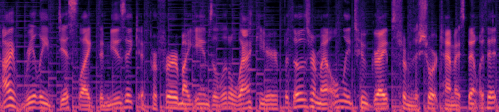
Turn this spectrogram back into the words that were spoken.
I really dislike the music and prefer my games a little wackier, but those are my only two gripes from the short time I spent with it.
